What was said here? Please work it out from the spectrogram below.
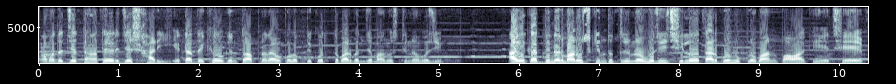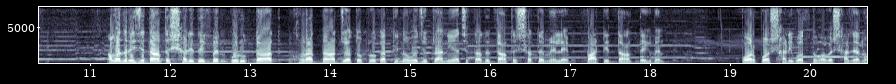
আমাদের যে দাঁতের যে শাড়ি এটা দেখেও কিন্তু আপনারা উপলব্ধি করতে পারবেন যে মানুষ তৃণভোজী। আগেকার দিনের মানুষ কিন্তু তৃণভোজী ছিল, তার বহু প্রমাণ পাওয়া গিয়েছে। আমাদের এই যে দাঁতের শাড়ি দেখবেন, গরুর দাঁত, ঘোড়ার দাঁত, যত প্রকার তৃণভোজী প্রাণী আছে, তাদের দাঁতের সাথে মেলে, পাটির দাঁত দেখবেন। পরপর সারিবদ্ধভাবে সাজানো।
